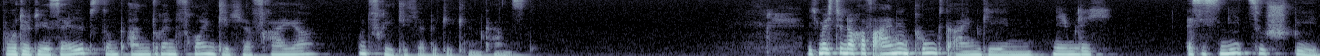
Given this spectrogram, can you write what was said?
wo du dir selbst und anderen freundlicher, freier und friedlicher begegnen kannst. Ich möchte noch auf einen Punkt eingehen, nämlich es ist nie zu spät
